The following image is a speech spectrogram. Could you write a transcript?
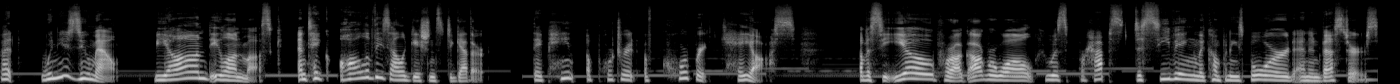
But when you zoom out beyond Elon Musk and take all of these allegations together, they paint a portrait of corporate chaos, of a CEO, Parag Agrawal, who was perhaps deceiving the company's board and investors,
